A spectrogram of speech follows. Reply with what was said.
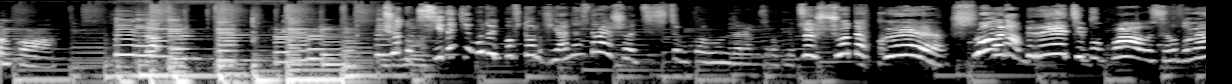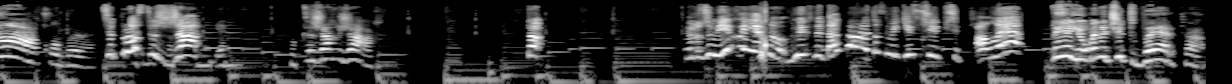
Повторка. Що тут всі такі будуть повторки? Я не знаю, що з цим календарем зроблю. Це що таке? Що там? Третє попалося однакове. Це просто жах. Це жах-жах. Я розумію, звісно, в них не так багато смаків чіпсів, але Лелі, у мене четверта.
